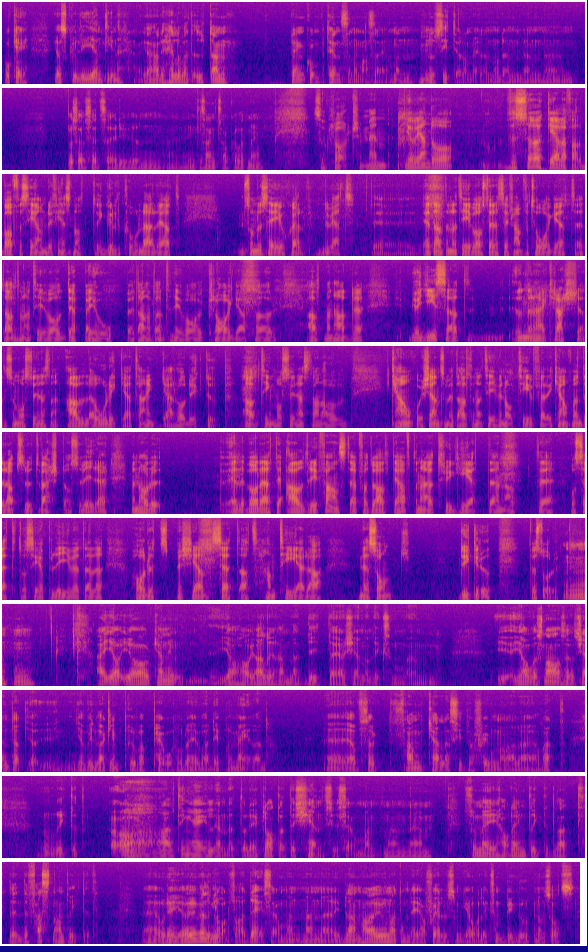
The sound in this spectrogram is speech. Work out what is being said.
okej, okay, jag skulle egentligen, jag hade hellre varit utan den kompetensen om man säger, men mm. nu sitter jag där med den och den, den på så sätt så är det ju en intressant sak att ha varit med om. Såklart, men jag vill ändå försöka i alla fall, bara för att se om det finns något guldkorn där, det är att som du säger själv, du vet. Ett alternativ var att ställa sig framför tåget, ett mm. alternativ var att deppa ihop, ett annat alternativ var att klaga för allt man hade. Jag gissar att under den här kraschen så måste ju nästan alla olika tankar ha dykt upp. Allting måste ju nästan ha kanske känts som ett alternativ i något tillfälle, kanske inte det absolut värsta och så vidare. Men har du, eller var det att det aldrig fanns där för att du alltid haft den här tryggheten att och sättet att se på livet? Eller har du ett speciellt sätt att hantera när sånt dyker upp? Förstår du? Mm, mm. Jag, jag, kan, jag har ju aldrig ramlat dit där jag känner liksom ehm, jag har väl snarare känt att jag, jag vill verkligen prova på hur det är att vara deprimerad. Eh, jag har försökt framkalla situationerna där jag har varit riktigt, åh, allting är eländet. Och det är klart att det känns ju så. Men, men ehm, för mig har det inte riktigt varit, det, det fastnar inte riktigt. Eh, och det är jag ju väldigt glad för att det är så. Men, men eh, ibland har jag undrat om det är jag själv som går och liksom bygger upp någon sorts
